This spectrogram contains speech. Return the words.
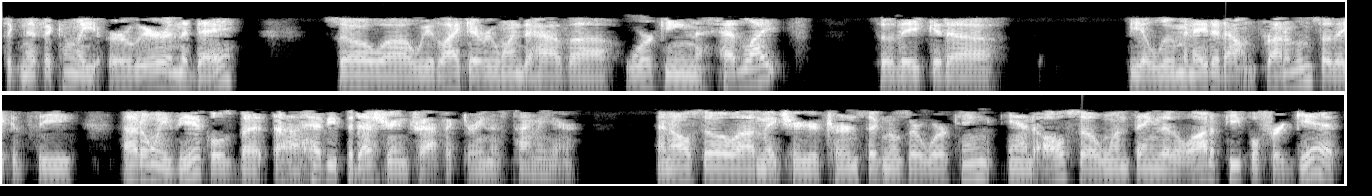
significantly earlier in the day. So we'd like everyone to have working headlights so they could be illuminated out in front of them so they could see not only vehicles, but uh, heavy pedestrian traffic during this time of year. And also uh, make sure your turn signals are working. And also one thing that a lot of people forget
